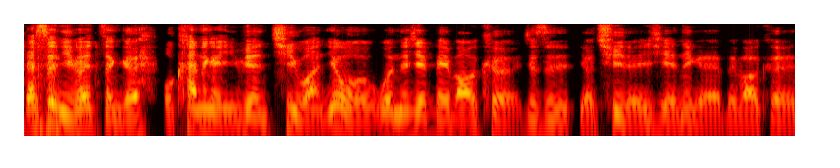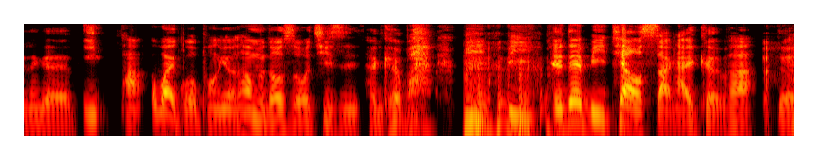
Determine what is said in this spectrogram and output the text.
但是你会整个，我看那个影片去玩，因为我问那些背包客，就是有去的一些那个背包客那个一旁外国朋友，他们都说其实很可怕，比比绝对比跳伞还可怕。对，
